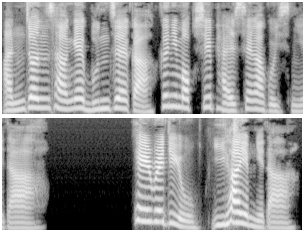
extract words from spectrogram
안전상의 문제가 끊임없이 발생하고 있습니다. K-Radio 이하입니다.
